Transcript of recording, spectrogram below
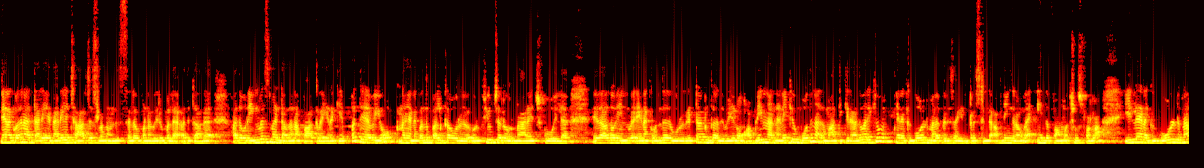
எனக்கு வந்து நான் நிறைய நிறைய சார்ஜஸ்லாம் நான் வந்து செலவு பண்ண விரும்பலை அதுக்காக. அதை ஒரு இன்வெஸ்ட்மெண்ட்டாக தான் நான் பார்க்குறேன். எனக்கு எப்போ தேவையோ நான் எனக்கு வந்து பல்காக ஒரு ஒரு ஃப்யூச்சரில் ஒரு மேரேஜ்க்கோ இல்லை ஏதாவது ஒரு இன்வெ எனக்கு வந்து ஒரு ரிட்டர்னுக்கு அது வேணும் அப்படின்னு நான் நினைக்கும் போது நான் அதை மாற்றிக்கிறேன் அது வரைக்கும் எனக்கு கோல்டு மேலே பெருசாக இன்ட்ரெஸ்ட் இல்லை அப்படிங்கிறவங்க இந்த ஃபார்மை சூஸ் பண்ணலாம். இல்லை எனக்கு கோல்டுனா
